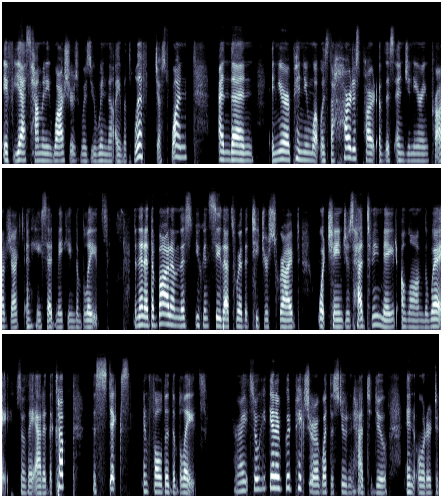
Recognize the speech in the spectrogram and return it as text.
If yes, how many washers was your windmill able to lift? Just one. And then, in your opinion, what was the hardest part of this engineering project? And he said, making the blades. And then at the bottom, this you can see that's where the teacher scribed what changes had to be made along the way. So they added the cup, the sticks, and folded the blades. All right, so we get a good picture of what the student had to do in order to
